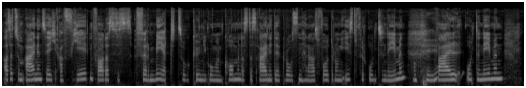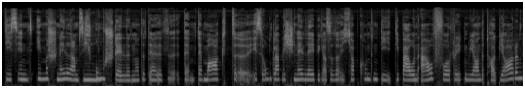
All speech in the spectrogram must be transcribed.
Also zum einen sehe ich auf jeden Fall, dass es vermehrt zu Kündigungen kommen, dass das eine der großen Herausforderungen ist für Unternehmen, okay. weil Unternehmen, die sind immer schneller am sich mhm. umstellen, oder der, der, der Markt äh, ist unglaublich schnelllebig. Also ich habe Kunden, die, die bauen auf vor irgendwie anderthalb Jahren,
